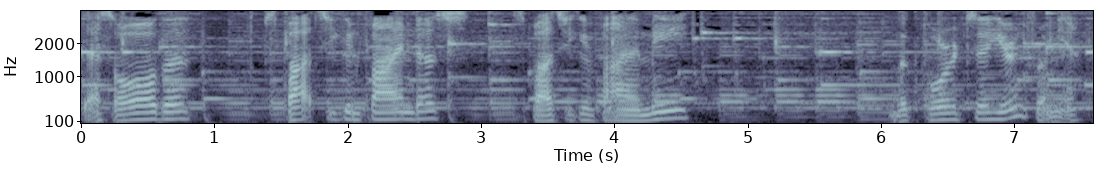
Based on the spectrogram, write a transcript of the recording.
That's all the spots you can find us, spots you can find me. Look forward to hearing from you.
